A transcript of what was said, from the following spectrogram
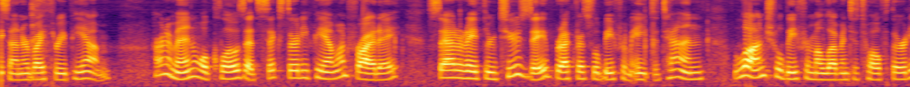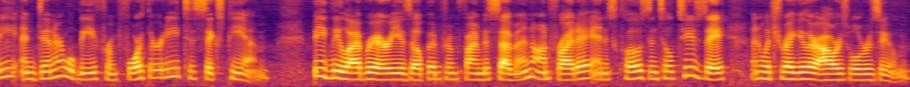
the center by 3 p.m. Hoernemann will close at 6.30 p.m. on Friday. Saturday through Tuesday, breakfast will be from 8 to 10, lunch will be from 11 to 12.30, and dinner will be from 4.30 to 6 p.m. Beeghly Library is open from 5 to 7 on Friday and is closed until Tuesday, in which regular hours will resume.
